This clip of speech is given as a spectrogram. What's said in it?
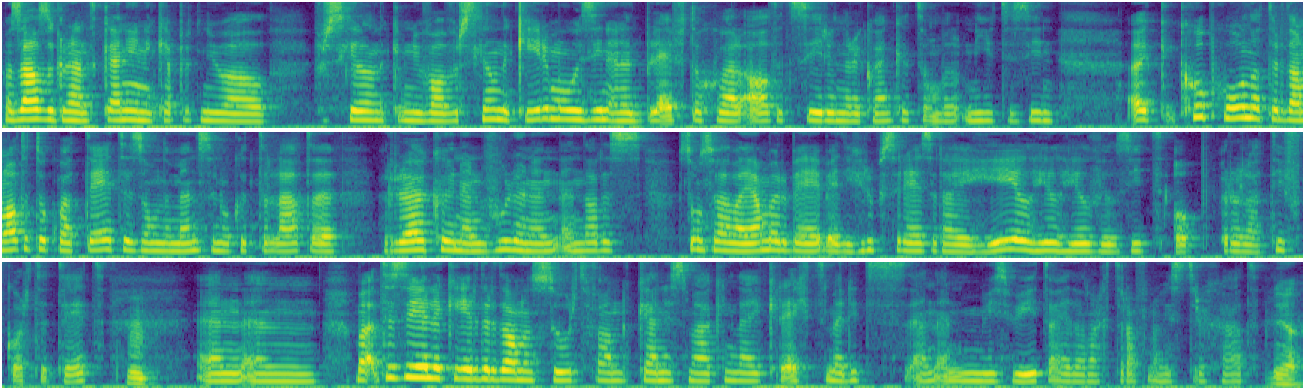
maar zelfs de Grand Canyon, ik heb het nu al verschillende, ik heb nu al verschillende keren mogen zien en het blijft toch wel altijd zeer indrukwekkend om het opnieuw te zien. Ik, ik hoop gewoon dat er dan altijd ook wat tijd is om de mensen ook het te laten ruiken en voelen. En, en dat is soms wel wat jammer bij, bij die groepsreizen, dat je heel, heel, heel veel ziet op relatief korte tijd. Hm. En, en, maar het is eigenlijk eerder dan een soort van kennismaking dat je krijgt met iets. En, en wie weet dat je dan achteraf nog eens teruggaat. ja.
